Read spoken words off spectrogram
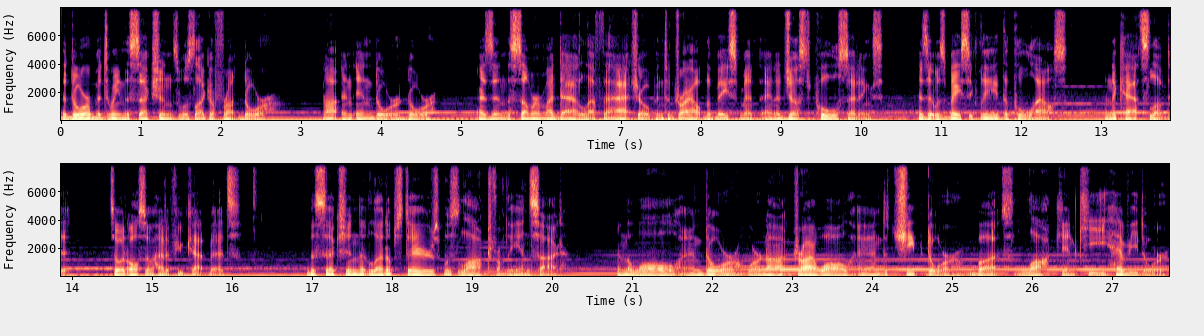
The door between the sections was like a front door, not an indoor door, as in the summer my dad left the hatch open to dry out the basement and adjust pool settings, as it was basically the pool house, and the cats loved it, so it also had a few cat beds. The section that led upstairs was locked from the inside and the wall and door were not drywall and cheap door, but lock and key heavy door,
